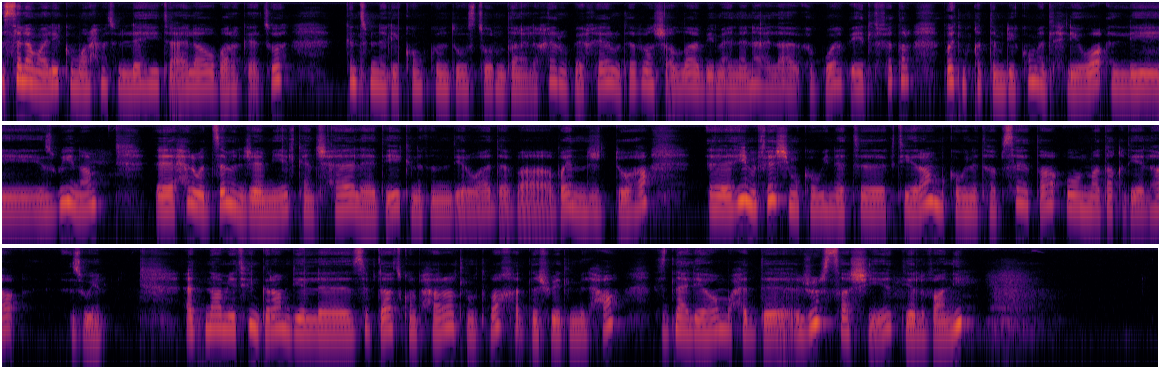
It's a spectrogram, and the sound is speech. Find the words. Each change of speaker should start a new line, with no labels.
السلام عليكم ورحمة الله تعالى وبركاته. كنتمنى لكم تكونوا دوزتوا رمضان على خير وبخير ودابا إن شاء الله بما أننا على أبواب عيد الفطر بغيت نقدم لكم هاد الحليوة اللي زوينة. آه، حلوة زمن الجميل كانت شحال هادي؟ كنا نديروها دابا بغينا نجدوها. آه، هي ما فيهاش مكونات كثيره مكوناتها بسيطة والمذاق ديالها زوين. عندنا 200 غرام ديال الزبدة تكون بحرارة المطبخ. عندنا شوية الملحة. زدنا عليهم واحد جوج ساشيات ديال الفاني.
